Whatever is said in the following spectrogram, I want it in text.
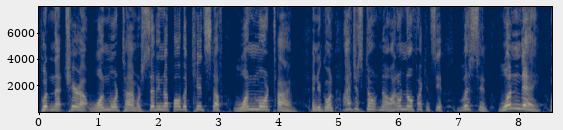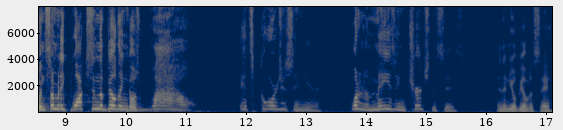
putting that chair out one more time or setting up all the kids' stuff one more time. And you're going, I just don't know. I don't know if I can see it. Listen, one day when somebody walks in the building and goes, Wow, it's gorgeous in here. What an amazing church this is. And then you'll be able to say,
